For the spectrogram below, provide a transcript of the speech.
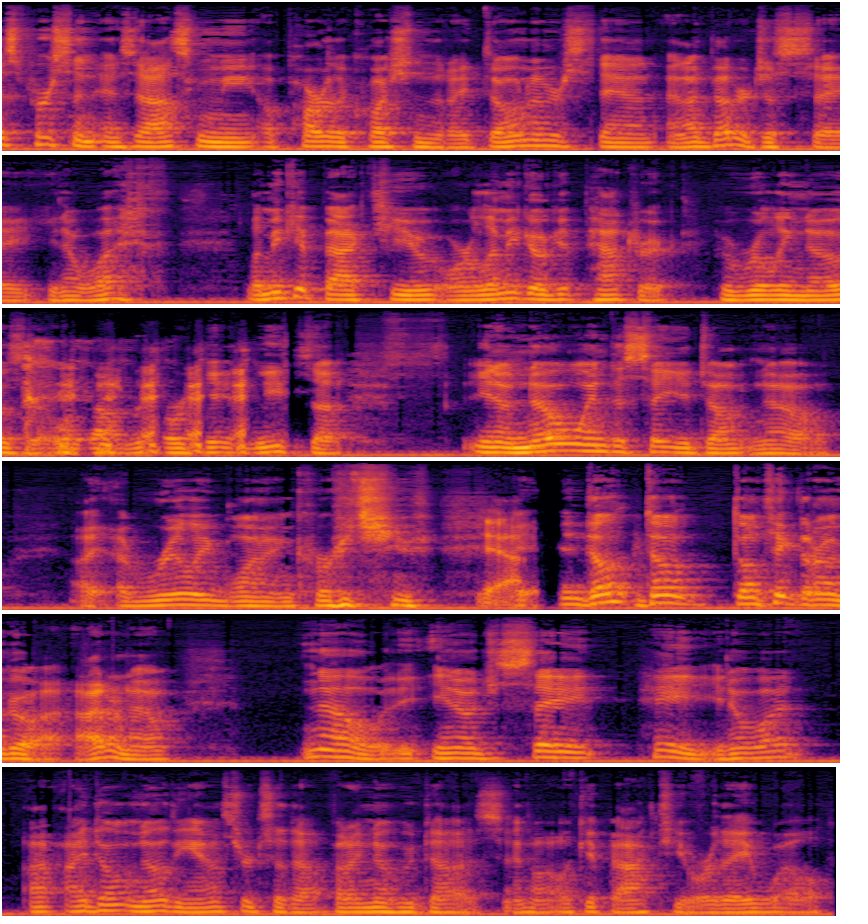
this person is asking me a part of the question that I don't understand and I better just say you know what let me get back to you or let me go get Patrick who really knows it or, or get Lisa you know, know when to say you don't know. I, I really want to encourage you. Yeah. And don't don't don't take that on. go. I, I, don't know. No, you know, just say, hey, you know what? I, I don't know the answer to that, but I know who does, and I'll get back to you, or they will.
